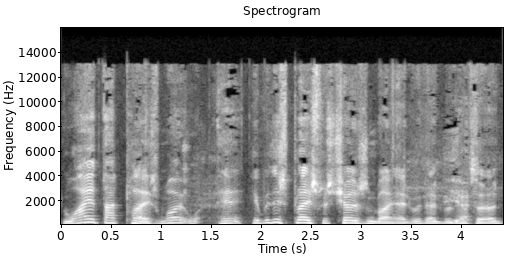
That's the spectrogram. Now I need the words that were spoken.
Why at that place? Why, why this place was chosen by Edward, Edward yes. III.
